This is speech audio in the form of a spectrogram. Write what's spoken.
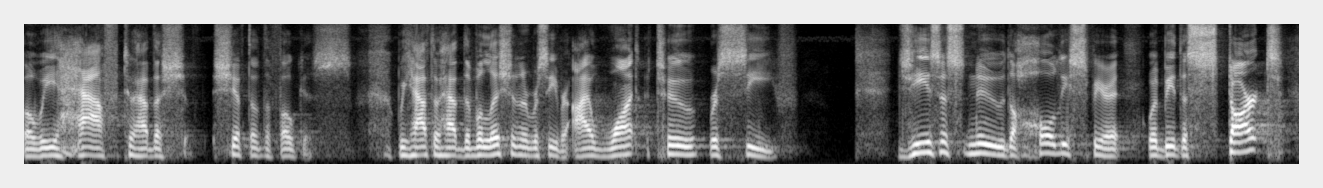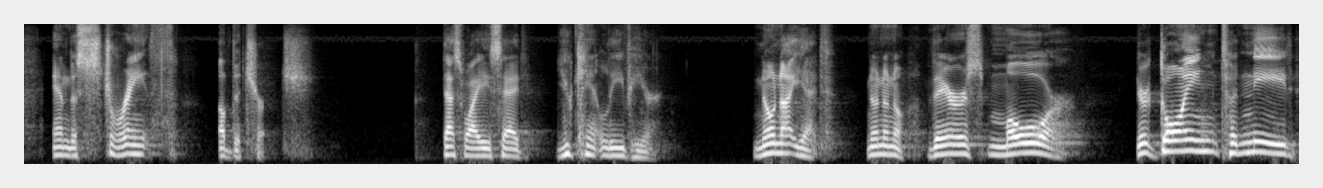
But we have to have the sh- shift of the focus. We have to have the volition of the receiver. I want to receive. Jesus knew the Holy Spirit would be the start and the strength of the church. That's why he said, You can't leave here. No, not yet. No, no, no. There's more. You're going to need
